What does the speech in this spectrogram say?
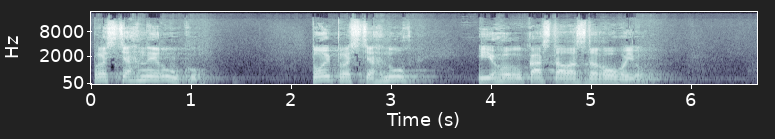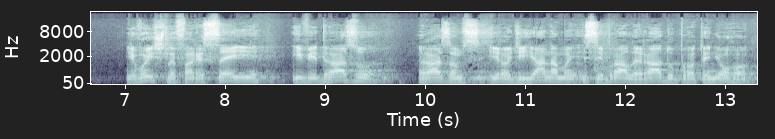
простягни руку. Той простягнув, і його рука стала здоровою. І вийшли фарисеї, і відразу разом з іродіянами зібрали раду проти нього,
